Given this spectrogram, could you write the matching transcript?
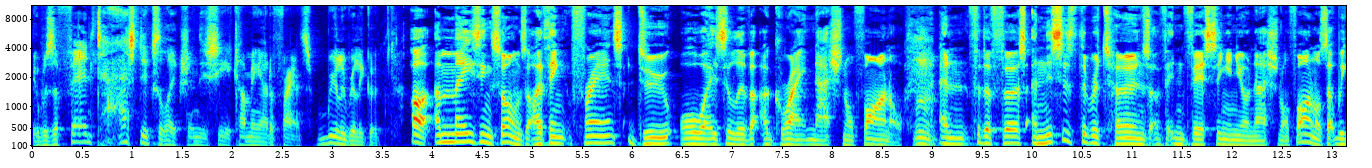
it was a fantastic selection this year coming out of France. Really, really good. Oh, amazing songs. I think France do always deliver a great national final. Mm. And for the first, and this is the returns of investing in your national finals that we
